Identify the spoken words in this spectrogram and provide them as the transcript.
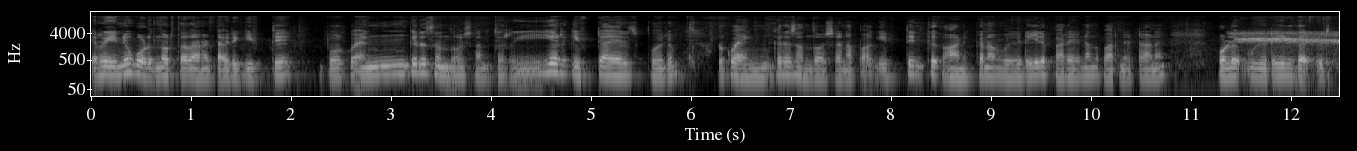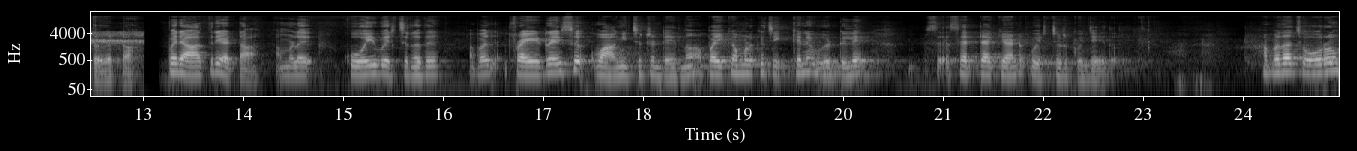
റിനു കൊടുന്നു കൊടുത്തതാണ് കേട്ടോ ഒരു ഗിഫ്റ്റ് അപ്പോൾ അവൾക്ക് ഭയങ്കര സന്തോഷമാണ്. ചെറിയൊരു ഗിഫ്റ്റ് ആയാലും പോലും അവൾക്ക് ഭയങ്കര സന്തോഷമാണ്. അപ്പോൾ ആ ഗിഫ്റ്റ് എനിക്ക് കാണിക്കണം വീഡിയോയിൽ പറയണമെന്ന് പറഞ്ഞിട്ടാണ് അവൾ ഇത് എടുത്തത് കേട്ടോ. ഇപ്പോൾ രാത്രി കേട്ടോ നമ്മൾ കോഴി പൊരിച്ചിട്ടത് അപ്പോൾ ഫ്രൈഡ് റൈസ് വാങ്ങിച്ചിട്ടുണ്ടായിരുന്നു. അപ്പോൾ അതിക്ക് നമ്മൾക്ക് ചിക്കന് വീട്ടിൽ സെറ്റാക്കിയാണ്ട് പൊരിച്ചെടുക്കുകയും ചെയ്തു. അപ്പോൾ അതാ ചോറും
